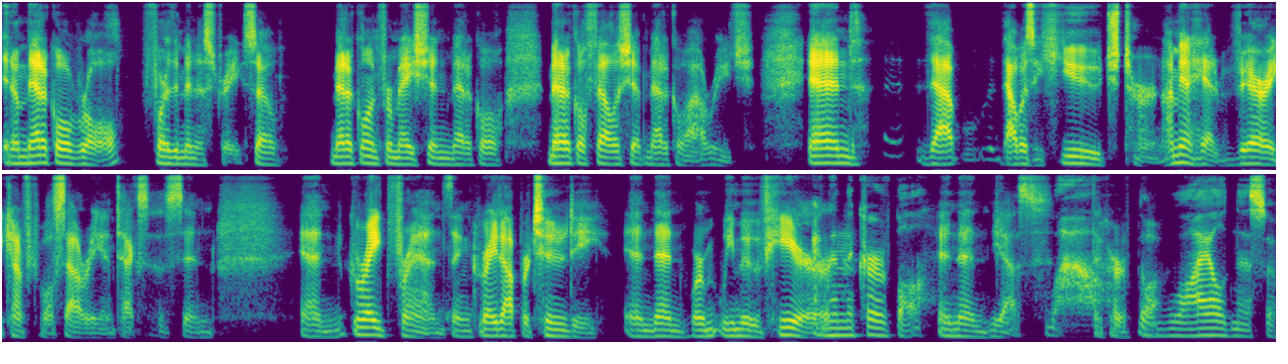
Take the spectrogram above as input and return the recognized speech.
in a medical role for the ministry. So medical information, medical medical fellowship, medical outreach. And that that was a huge turn. I mean, I had very comfortable salary in Texas and and great friends and great opportunity. And then we're, we move here. And then the curveball. And then yes, Wow. the curveball. The wildness of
